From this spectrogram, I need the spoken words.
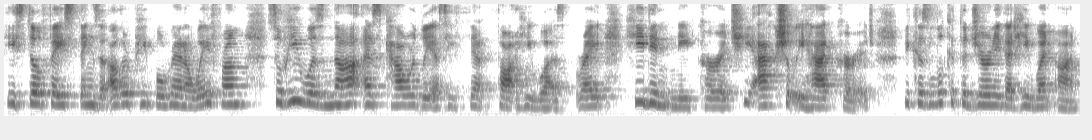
He still faced things that other people ran away from. So he was not as cowardly as he th- thought he was, right? He didn't need courage. He actually had courage because look at the journey that he went on.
